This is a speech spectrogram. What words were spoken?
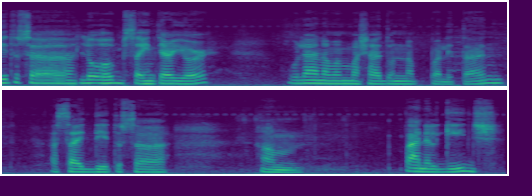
dito sa loob sa interior wala naman masyadong napalitan. Aside dito sa um, panel gauge.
